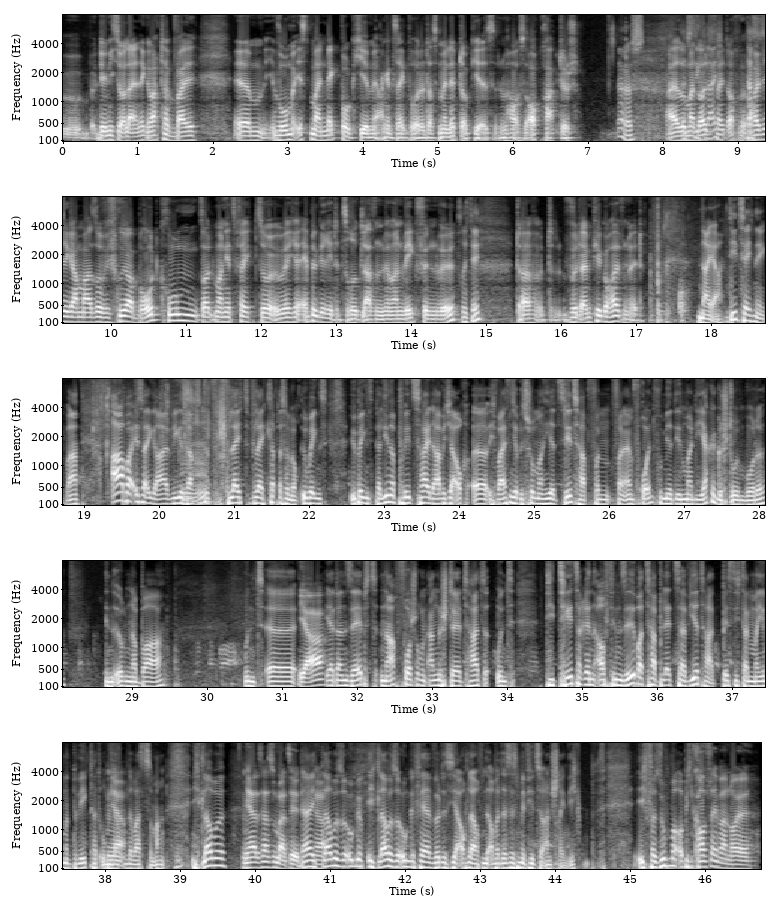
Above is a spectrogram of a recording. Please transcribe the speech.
äh, den ich so alleine gemacht habe, weil ähm, wo ist mein MacBook hier mir angezeigt wurde, dass mein Laptop hier ist im Haus. Auch praktisch. Ja, das, Also Das man sollte vielleicht auch häufiger mal so wie früher Brotkrumen, sollte man jetzt vielleicht so irgendwelche Apple-Geräte zurücklassen, wenn man einen Weg finden will. ist richtig? Da wird einem viel geholfen mit. Naja, die Technik war. Aber ist ja egal. Wie gesagt, vielleicht, vielleicht klappt das ja noch. Übrigens, übrigens Berliner Polizei, da habe ich ja auch, äh, ich weiß nicht, ob ich es schon mal hier erzählt habe, von, von einem Freund von mir, dem mal die Jacke gestohlen wurde in irgendeiner Bar. Und äh, Ja. er dann selbst Nachforschungen angestellt hat und die Täterin auf den Silbertablett serviert hat, bis sich dann mal jemand bewegt hat, um, Ja. da, um da was zu machen. Ich glaube, Ja, das hast du mal erzählt. ja, ich, Glaube, so ich glaube, so ungefähr würde es hier auch laufen, aber das ist mir viel zu anstrengend. Ich, ich versuche mal, ob ich. Kaufst einfach neue.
